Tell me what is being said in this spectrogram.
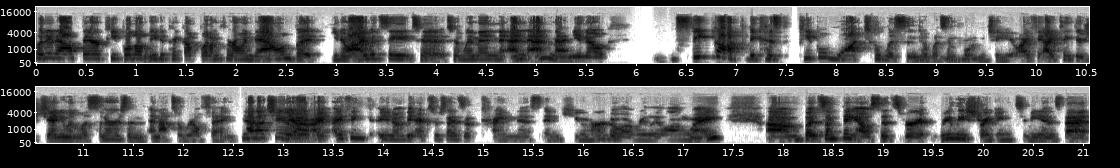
put it out there. People don't need to pick up what i'm throwing down but you know i would say to to women and and men you know speak up because people want to listen to what's Mhm. important to you. I think I think there's genuine listeners, and, and that's a real thing. Yeah. How about you? Yeah, I, I think you know the exercise of kindness and humor go a really long way. Um, but something else that's very really striking to me is that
